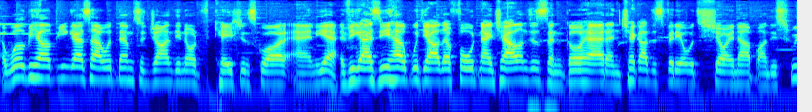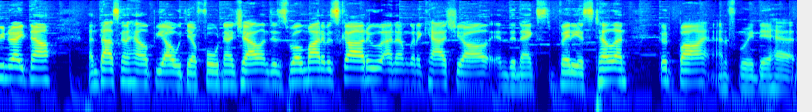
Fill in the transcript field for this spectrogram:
I will be helping you guys out with them, so join the notification squad. And yeah, if you guys need help with your other Fortnite challenges, then go ahead and check out this video which is showing up on the screen right now. And that's gonna help you out with your Fortnite challenges. Well, my name is Gattu, and I'm gonna catch y'all in the next videos. Till then, goodbye, and have a great day ahead.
